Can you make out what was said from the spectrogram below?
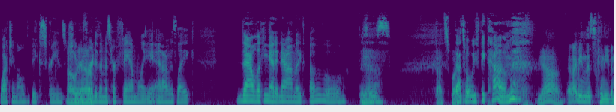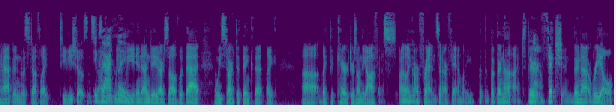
watching all the big screens and she Oh, yeah. referred to them as her family and i was like now looking at it now i'm like oh this Yeah. is That's what. that's what we've become Yeah, and I mean this can even happen with stuff like TV shows and stuff. We- Exactly. We, we inundate ourselves with that, and we start to think that like. Uh, like the characters on The Office are like Mhm. our friends and our family, but th- but they're not. They're No. fiction. They're not real.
